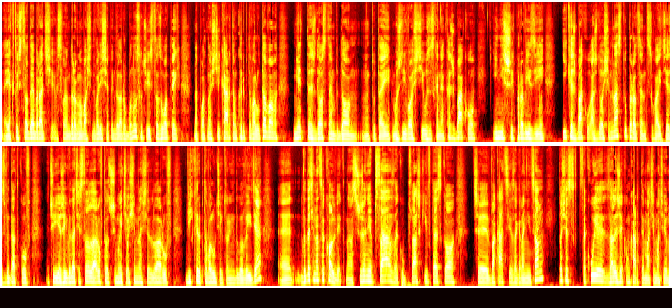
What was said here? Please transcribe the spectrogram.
Jak ktoś chce odebrać swoją drogą właśnie 25 dolarów bonusu, czyli 100 zł na płatności kartą kryptowalutową, mieć też dostęp do mm, tutaj możliwości uzyskania cashbacku i niższych prowizji i cashbacku aż do 18%, słuchajcie, z wydatków, czyli jeżeli wydacie 100 dolarów, to otrzymujecie 18 dolarów w ich kryptowalucie, która niedługo wyjdzie. E, wydacie na cokolwiek, na strzyżenie psa, zakup flaszki w Tesco, czy wakacje za granicą, to się stakuje, zależy jaką kartę macie, macie ją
